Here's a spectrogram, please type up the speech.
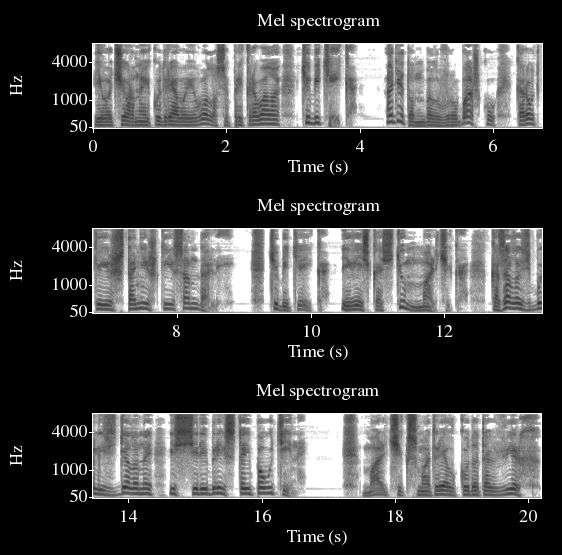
Его черные кудрявые волосы прикрывала тюбетейка. Одет он был в рубашку, короткие штанишки и сандалии. Тюбетейка и весь костюм мальчика, казалось, были сделаны из серебристой паутины. Мальчик смотрел куда-то вверх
